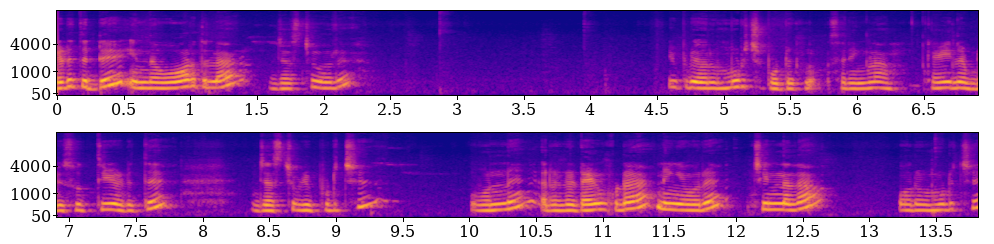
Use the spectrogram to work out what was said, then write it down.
எடுத்துட்டு இந்த ஓரத்தில் ஜஸ்ட்டு ஒரு இப்படி ஒரு முடிச்சு போட்டுக்கணும். சரிங்களா? கையில் இப்படி சுற்றி எடுத்து ஜஸ்ட் இப்படி பிடிச்சி ஒன்று ரெண்டு டைம் கூட நீங்கள் ஒரு சின்னதாக ஒரு முடிச்சு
